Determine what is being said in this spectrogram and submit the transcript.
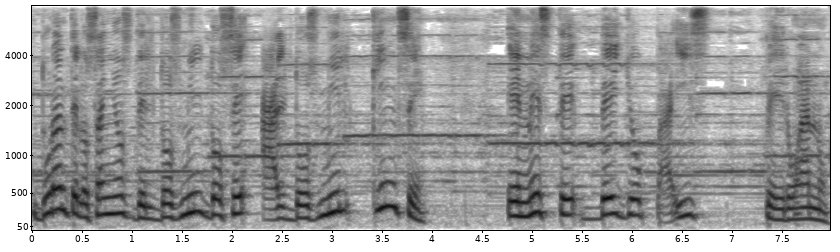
durante los años del 2012 al 2015 en este bello país peruano.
